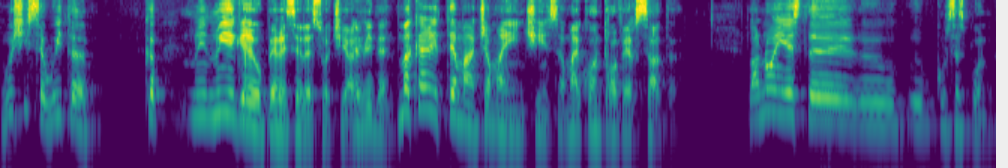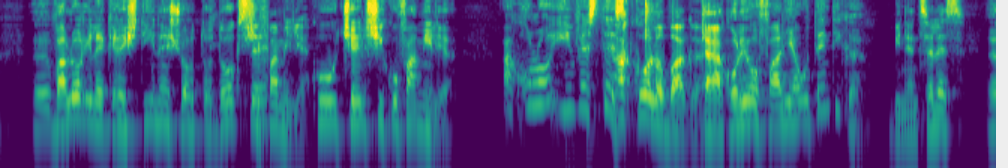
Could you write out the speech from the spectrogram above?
Rușii se uită că nu, nu e greu pe rețele sociale. Evident. Măcar e tema cea mai încinsă, mai controversată. La noi este, uh, cum să spun, uh, valorile creștine și ortodoxe și familia. cu cel și cu familia. Acolo investesc. Acolo bagă. Dar acolo e o falie autentică. Bineînțeles. Uh,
